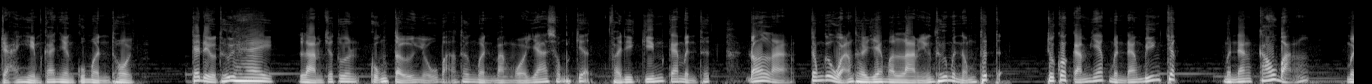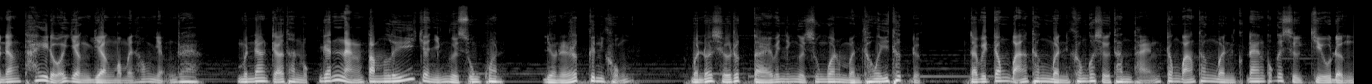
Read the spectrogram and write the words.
trải nghiệm cá nhân của mình thôi. Cái điều thứ hai làm cho tôi cũng tự nhủ bản thân mình bằng mọi giá sống chết, phải đi kiếm cái mình thích. Đó là trong cái khoảng thời gian mà làm những thứ mình không thích tôi có cảm giác mình đang biến chất, mình đang cáu bẳn mình đang thay đổi dần dần mà mình không nhận ra. Mình đang trở thành một gánh nặng tâm lý cho những người xung quanh. Điều này rất kinh khủng. Mình đối xử rất tệ với những người xung quanh mình không ý thức được. Tại vì trong bản thân mình không có sự thanh thản, trong bản thân mình đang có cái sự chịu đựng,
